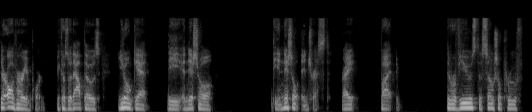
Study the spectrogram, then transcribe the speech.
they're all very important because without those, you don't get the initial the initial interest, right? But the reviews, the social proof,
